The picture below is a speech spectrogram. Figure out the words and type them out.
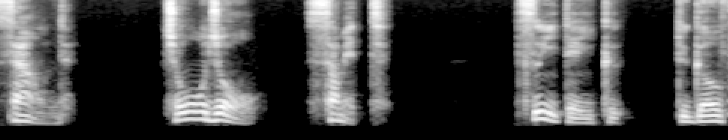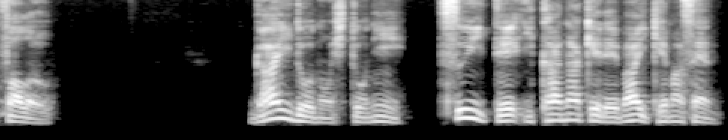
sound 頂上 summit ついていく to go follow ガイドの人についていかなければいけません。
